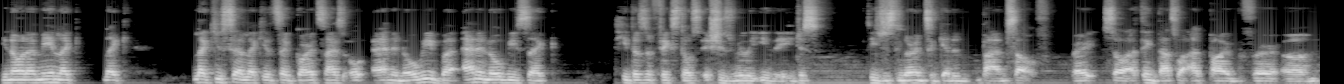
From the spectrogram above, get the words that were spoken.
You know what I mean? Like like like you said, like it's like guard size Anunoby, but Anunoby's like he doesn't fix those issues really either. He just he just learned to get it by himself, right? So I think that's why I'd probably prefer um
